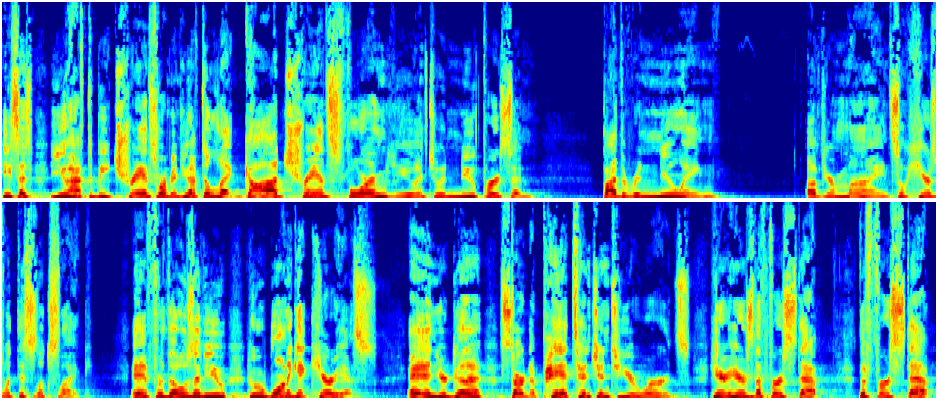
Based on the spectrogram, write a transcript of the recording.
He says, you have to be transformed, and you have to let God transform you into a new person by the renewing of your mind. So here's what this looks like. And for those of you who want to get curious, and you're gonna start to pay attention to your words. Here, here's the first step. The first step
